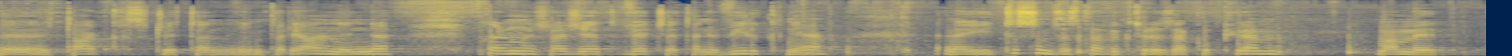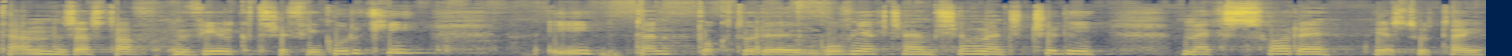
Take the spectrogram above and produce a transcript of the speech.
e, tak, czy ten imperialny, nie? W każdym razie, wiecie, ten wilk, nie? E, I to są zestawy, które zakupiłem. Mamy ten zestaw wilk, trzy figurki i ten, po który głównie chciałem sięgnąć, czyli Mech Sory. Jest tutaj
